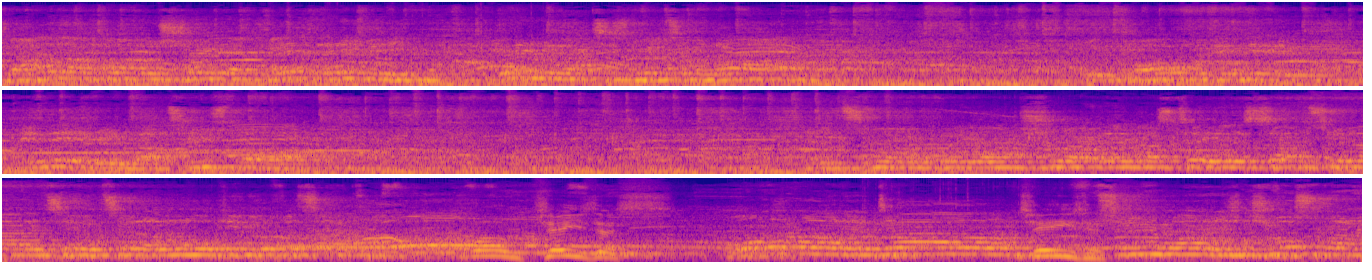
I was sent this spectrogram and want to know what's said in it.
Down that final straight there, Ben Davey. Gonna relax his way to the line. With confident in, in there in that two spot. Good score play on track. Then that's Taylor Sampson out of Tilton and walking up for tackle. Whoa, Jesus. One rider down. Jesus. Two riders just managed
